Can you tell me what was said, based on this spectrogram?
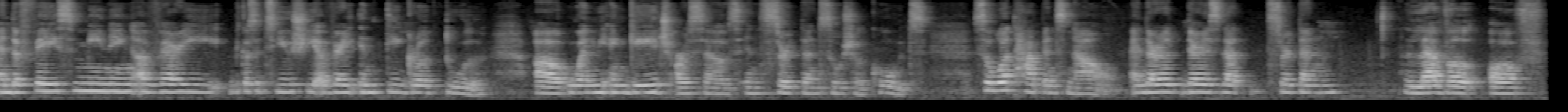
And the face meaning a very because it's usually a very integral tool uh, when we engage ourselves in certain social codes. So what happens now? And there there is that certain level of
